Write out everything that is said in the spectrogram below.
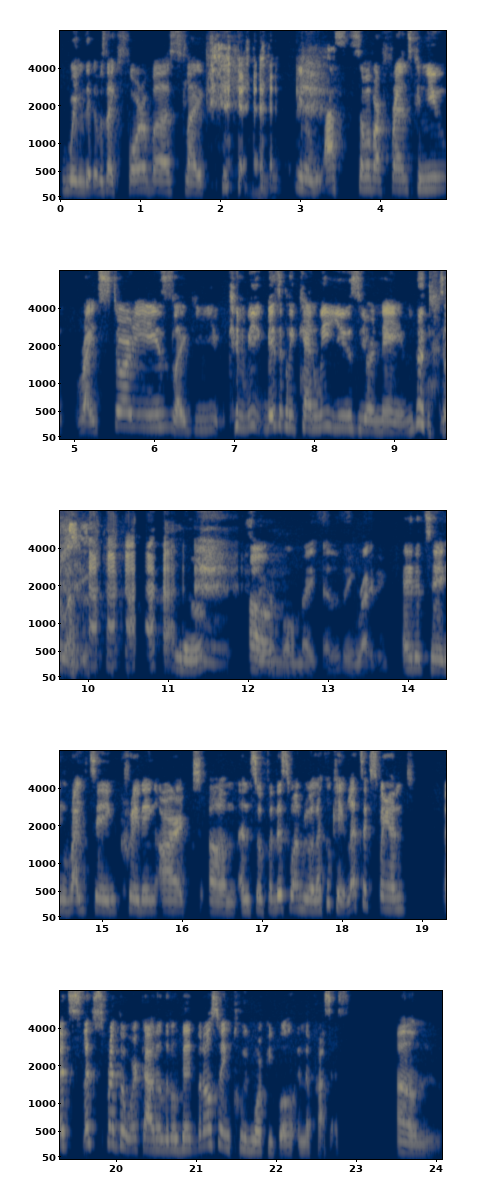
winged it. It was like four of us, like, you know, we asked some of our friends, can you write stories? Like, you, can we, basically, can we use your name to like, you know? Um, make editing, writing, editing, writing, creating art, um, and so for this one, we were like, okay, let's expand, let's let's spread the work out a little bit, but also include more people in the process. Um,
